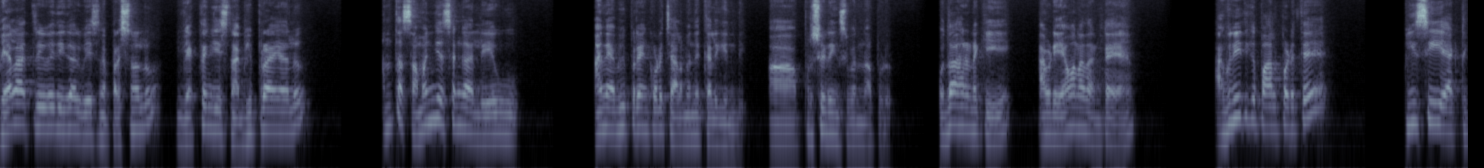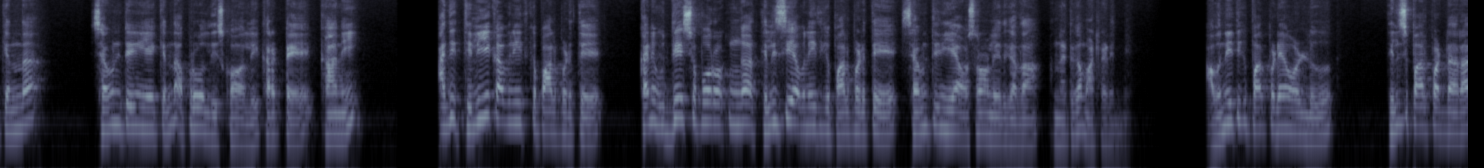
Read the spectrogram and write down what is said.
బేలా త్రివేది గారు వేసిన ప్రశ్నలు వ్యక్తం చేసిన అభిప్రాయాలు అంత సమంజసంగా లేవు అనే అభిప్రాయం కూడా చాలామంది కలిగింది ఆ ప్రొసీడింగ్స్ విన్నప్పుడు. ఉదాహరణకి ఆవిడ ఏమన్నదంటే అవినీతికి పాల్పడితే పీసీ యాక్ట్ కింద సెవెంటీన్ ఏ కింద అప్రూవల్ తీసుకోవాలి కరెక్టే కానీ అది తెలియక అవినీతికి పాల్పడితే కానీ ఉద్దేశపూర్వకంగా తెలిసి అవినీతికి పాల్పడితే సెవెంటీన్ ఏ అవసరం లేదు కదా అన్నట్టుగా మాట్లాడింది. అవినీతికి పాల్పడే వాళ్ళు తెలిసి పాల్పడ్డారా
